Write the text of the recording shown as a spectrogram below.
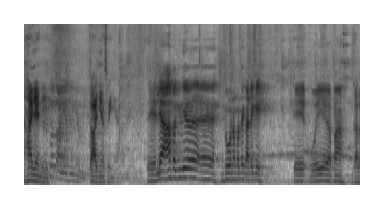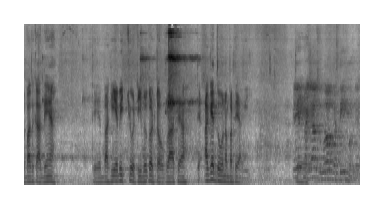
ਹਾਂਜੀ ਹਾਂਜੀ। ਬਿਲਕੁਲ ਤਾਜ਼ੀਆਂ ਸੁਈਆਂ ਮੈਂ ਤਾਜ਼ੀਆਂ ਸੂਈਆਂ। ਤੇ ਲਿਆ ਬਾਕੀ ਵੀਰ ਦੋ ਨੰਬਰ ਤੇ ਕੱਢ ਕੇ। ਤੇ ਉਹ ਇਹ ਆਪਾਂ ਗੱਲਬਾਤ ਕਰਦੇ ਆਂ। ਤੇ ਬਾਕੀ ਇਹ ਵੀ ਝੋਟੀ ਬਿਲਕੁਲ ਟੌਪ ਕਲਾਸ ਆ। ਤੇ ਅੱਗੇ ਦੋ ਨੰਬਰ ਤੇ ਆ ਗਈ। ਤੇ ਪਹਿਲਾਂ ਸੁਬਾ ਵੱਡੀ ਖੋਲੇ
